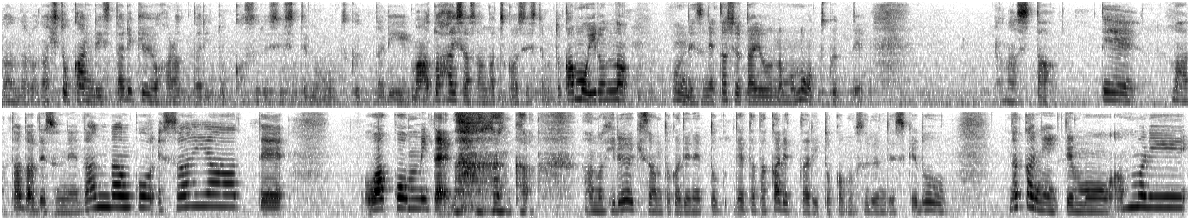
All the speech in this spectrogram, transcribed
なんだろうな人管理したり給与払ったりとかするシステムも作ったり、まあ、あと歯医者さんが使うシステムとかもういろんなもんですね多種多様なものを作ってました。でまあただですねだんだんこう SIR ってオワコンみたいな なんかあのひろゆきさんとかでネットで叩かれたりとかもするんですけど中にいてもあんまり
